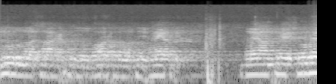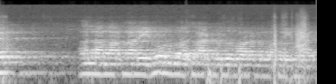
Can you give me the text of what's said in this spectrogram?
নুরুল্লাহ সাহেব হুজুর বারাকাল্লাহু ফি হায়াতি বয়ান পেশ করবেন আল্লামা কারি নুরুল্লাহ সাহেব হুজুর বারাকাল্লাহু ফি হায়াতি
